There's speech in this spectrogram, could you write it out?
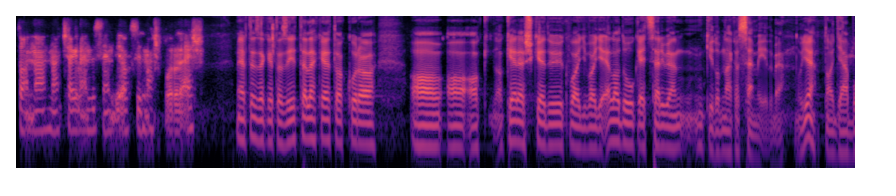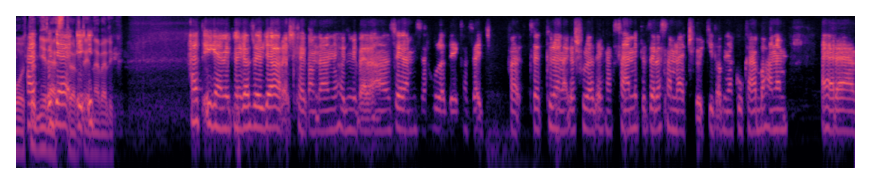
tonna nagyságrendű széndiokszid megspórolás. Mert ezeket az ételeket akkor a, a, a, a, a kereskedők vagy, vagy eladók egyszerűen kidobnák a szemétbe, ugye? Nagyjából hát többnyire ugye, ez történne velük. Hát igen, itt még azért ugye arra is kell gondolni, hogy mivel az élelmiszer hulladék az egy különleges hulladéknak számít, ezért ezt nem lehet csak kidobni a kukába, hanem erre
